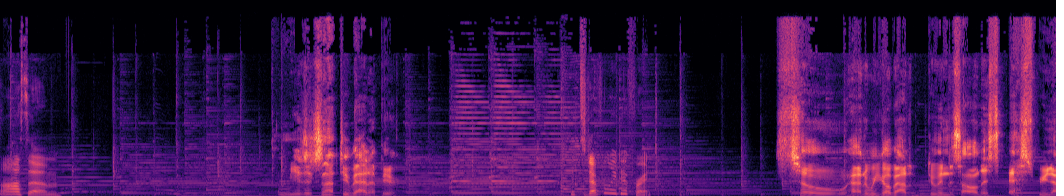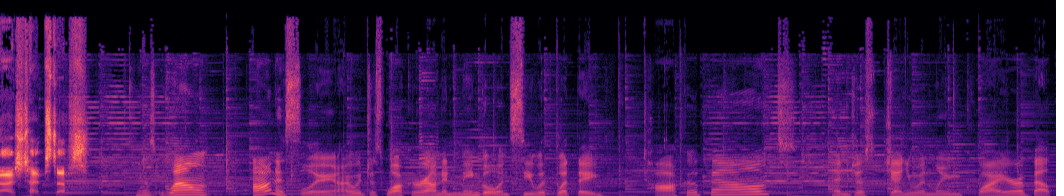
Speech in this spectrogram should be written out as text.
Awesome. The music's not too bad up here. It's definitely different. So, how do we go about doing this all this espionage type stuffs? He goes, well, honestly, I would just walk around and mingle and see with what they talk about and just genuinely inquire about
